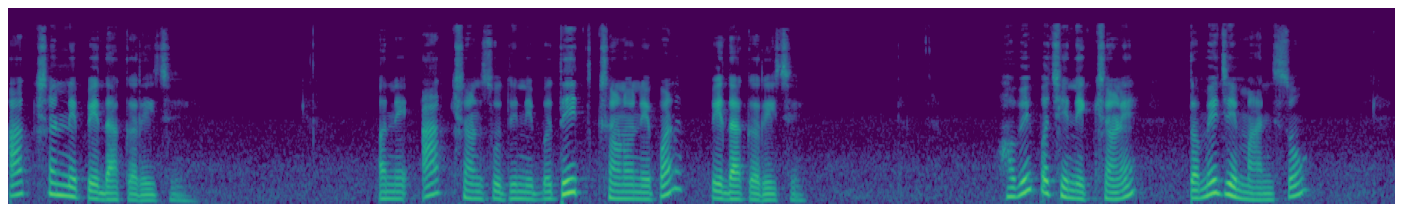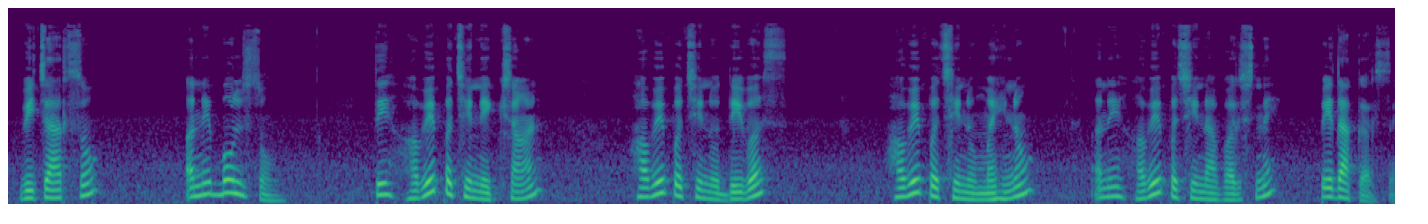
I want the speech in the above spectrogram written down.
આ ક્ષણને પેદા કરે છે. અને આ ક્ષણ સુધીની બધી જ ક્ષણોને પણ પેદા કરે છે. હવે પછીની ક્ષણે તમે જે માનશો, વિચારશો અને બોલશો, તે હવે પછીની ક્ષણ, હવે પછીનો દિવસ, હવે પછીનો મહિનો અને હવે પછીના વર્ષને પેદા કરશે.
